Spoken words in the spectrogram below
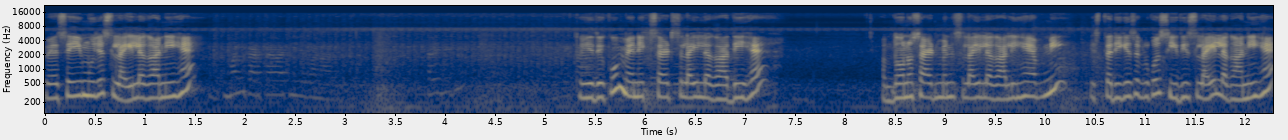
वैसे ही मुझे सिलाई लगानी है। तो ये देखो, मैंने एक साइड सिलाई लगा दी है। अब दोनों साइड मैंने सिलाई लगा ली है अपनी। इस तरीके से बिल्कुल सीधी सिलाई लगानी है।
